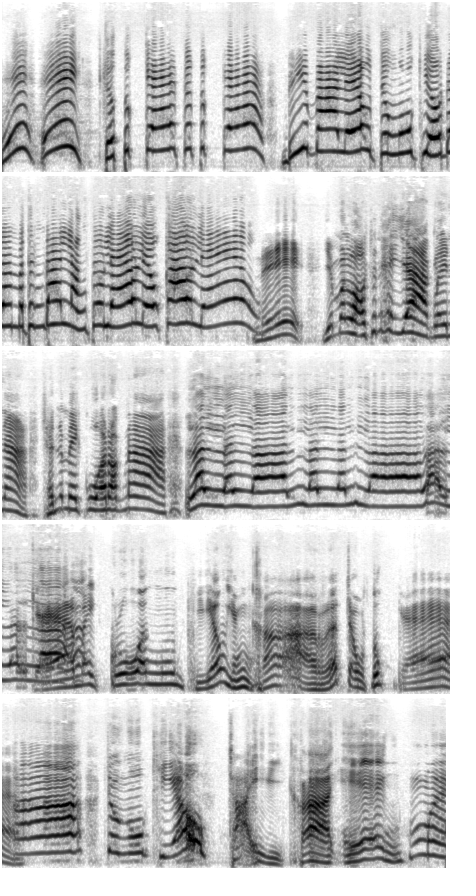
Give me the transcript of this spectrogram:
เฮ้เฮ้เจ้าตุ๊กแกเจ้าตุ๊กแกรีบมาเร็วเจ้างูเขียวเดินมาทางด้านหลังเจ้าแล้วเร็วเข้าเร็วนี่อย่ามาหลอกฉันให้ยากเลยนะฉันน่ะไม่กลัวหรอกนะลาลาลาลาลาลาลาลาแกไม่กลัวงูเขียวอย่างข้าเหรอเจ้าตุ๊กแกอ่าเจ้างูเขียว ใช่ข้าเองแหม่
